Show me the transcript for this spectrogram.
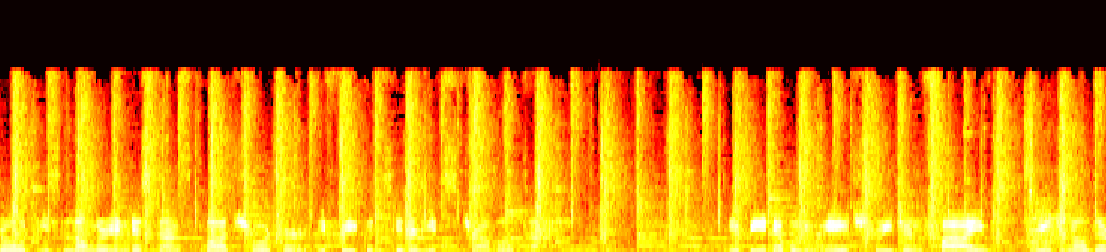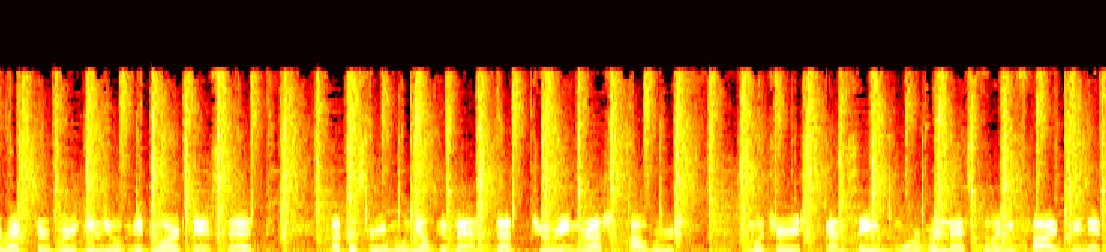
road is longer in distance but shorter if we consider its travel time. DPWH Region 5 Regional Director Virgilio Eduarte said at the ceremonial event that during rush hours, motorists can save more or less 25 minutes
